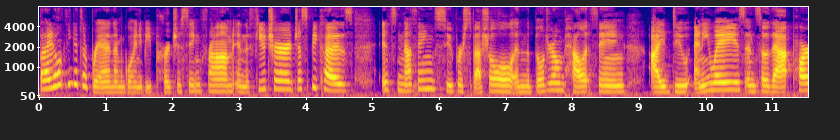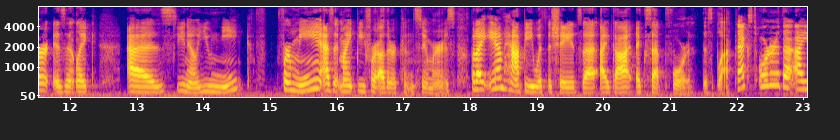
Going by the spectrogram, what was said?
But I don't think it's a brand I'm going to be purchasing from in the future just because it's nothing super special and the build your own palette thing I do anyways. And so that part isn't like as, you know, unique for me as it might be for other consumers. But I am happy with the shades that I got except for this black. Next order that I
